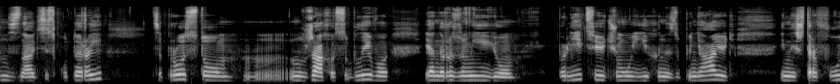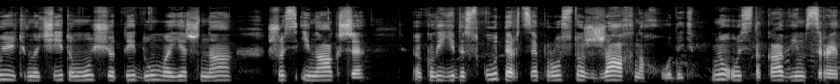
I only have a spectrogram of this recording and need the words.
не знаю, ці скутери. Це просто ну, жах особливо. Я не розумію поліцію, чому їх не зупиняють і не штрафують вночі, тому що ти думаєш на щось інакше. Е, Коли їде скутер, це просто жах находить. Ну, ось така вімсред.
